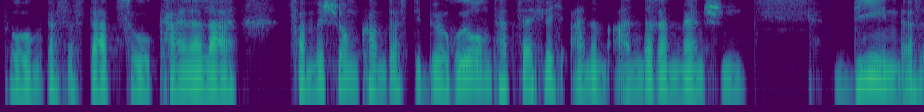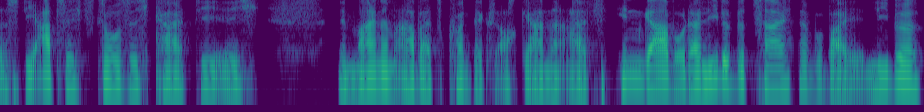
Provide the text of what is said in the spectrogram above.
Berührung, dass es dazu keinerlei Vermischung kommt, dass die Berührung tatsächlich einem anderen Menschen dient. Das ist die Absichtslosigkeit, die ich in meinem Arbeitskontext auch gerne als Hingabe oder Liebe bezeichne, wobei Liebe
